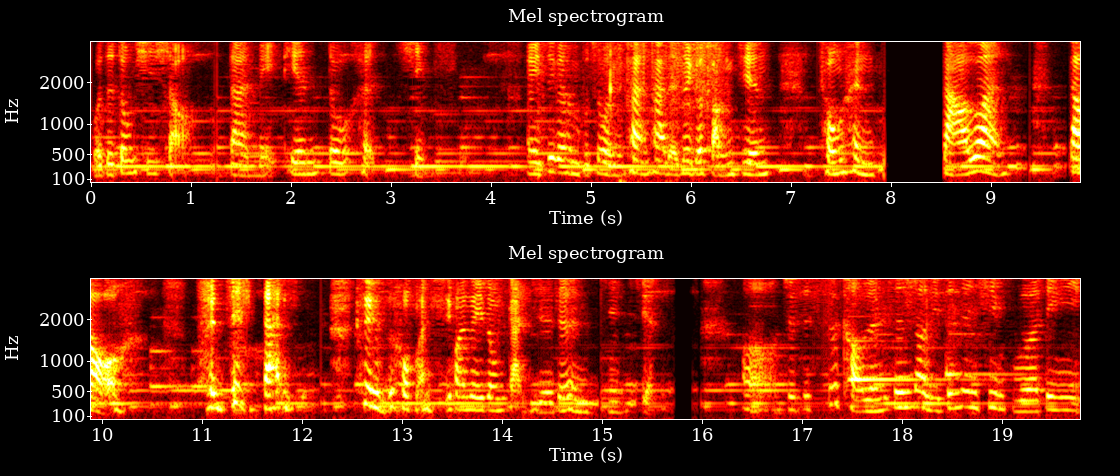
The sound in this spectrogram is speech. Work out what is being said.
我的东西少，但每天都很幸福。哎，这个很不错。你看他的那个房间，从很杂乱。到很简单，这也是我蛮喜欢的一种感觉，就很极简。嗯，就是思考人生到底真正幸福的定义，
